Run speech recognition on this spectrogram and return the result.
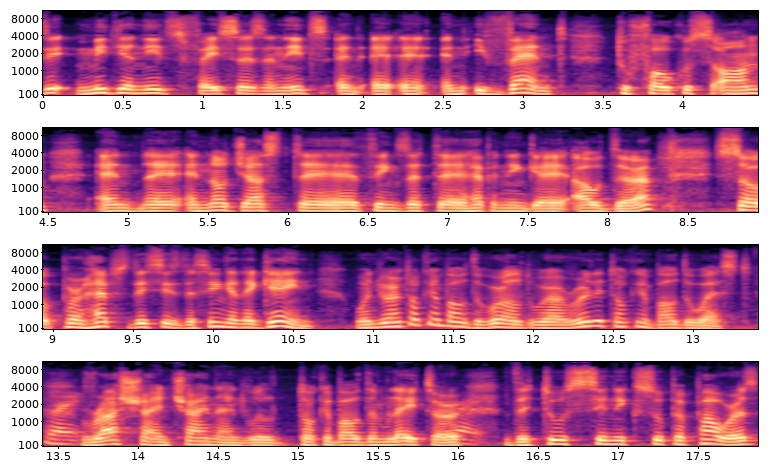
the media needs faces and needs an, a, an event to focus on and uh, and not just uh, things that are happening uh, out there so perhaps this is the thing. And again when we are talking about the world we are really talking about the west. Right. russia and china and we'll talk about them later Right. the two cynic superpowers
